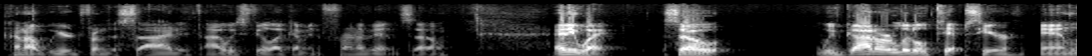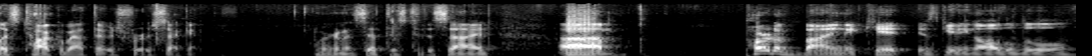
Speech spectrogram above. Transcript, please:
Kind of weird from the side. I always feel like I'm in front of it. So anyway, so we've got our little tips here, and let's talk about those for a second. We're going to set this to the side. Um, part of buying a kit is getting all the little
